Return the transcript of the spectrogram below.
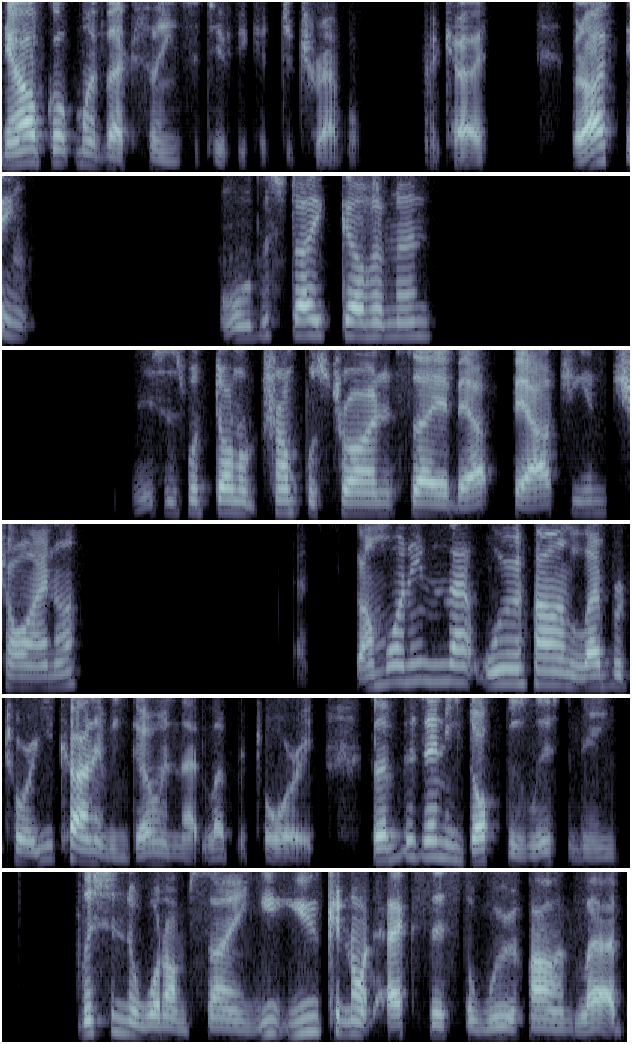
Now I've got my vaccine certificate to travel, okay? But I think all the state government, this is what Donald Trump was trying to say about Fauci and China. Someone in that Wuhan laboratory. You can't even go in that laboratory. So if there's any doctors listening, listen to what I'm saying. You you cannot access the Wuhan labs.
